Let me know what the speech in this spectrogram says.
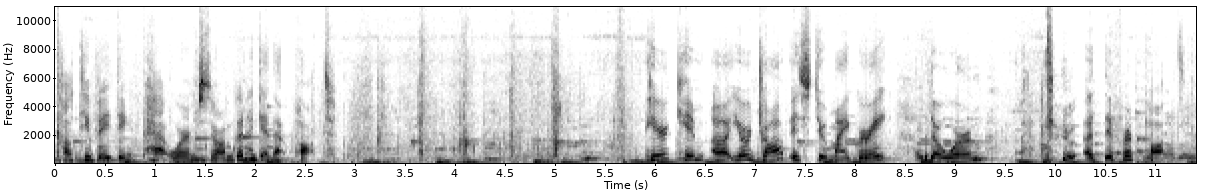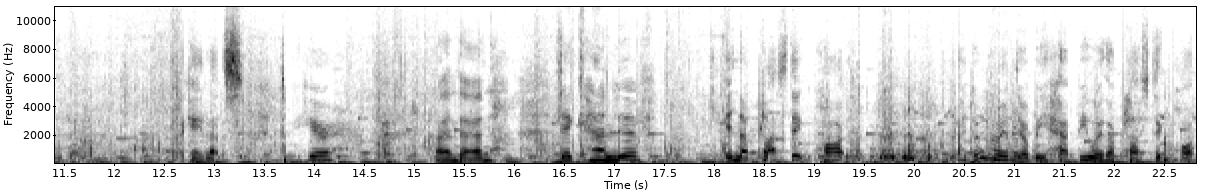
cultivating pet worms, so I'm gonna get that pot. Here, Kim, uh, your job is to migrate the worm to a different pot. Problem, no problem. Okay, let's do it here. And then they can live in a plastic pot. I don't know if they'll be happy with a plastic pot.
